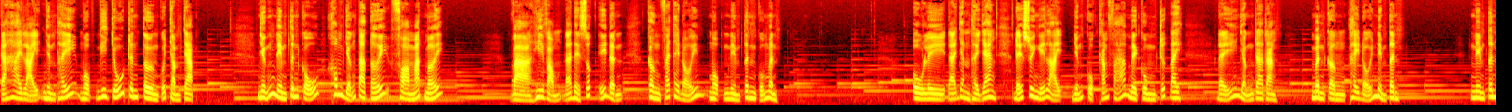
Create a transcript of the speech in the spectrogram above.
cả hai lại nhìn thấy một ghi chú trên tường của chậm chạp. Những niềm tin cũ không dẫn ta tới format mới. Và hy vọng đã đề xuất ý định cần phải thay đổi một niềm tin của mình. Uli đã dành thời gian để suy nghĩ lại những cuộc khám phá mê cung trước đây, để nhận ra rằng mình cần thay đổi niềm tin. Niềm tin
